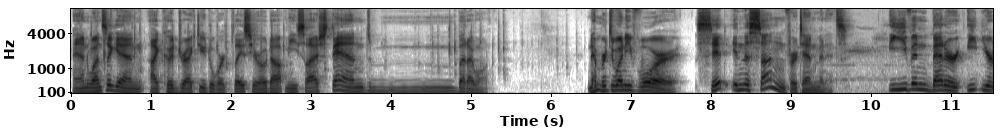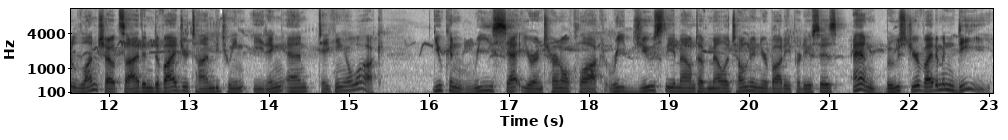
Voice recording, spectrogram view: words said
And once again, I could direct you to workplacehero.me slash stand, but I won't. Number 24, sit in the sun for 10 minutes. Even better, eat your lunch outside and divide your time between eating and taking a walk. You can reset your internal clock, reduce the amount of melatonin your body produces, and boost your vitamin D.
